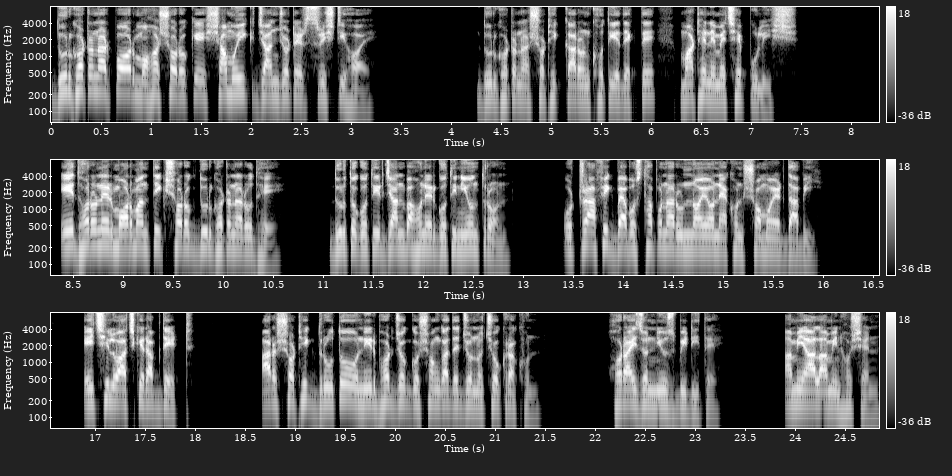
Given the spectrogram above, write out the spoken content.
দুর্ঘটনার পর মহাসড়কে সাময়িক যানজটের সৃষ্টি হয়। দুর্ঘটনার সঠিক কারণ খতিয়ে দেখতে মাঠে নেমেছে পুলিশ। এ ধরনের মর্মান্তিক সড়ক দুর্ঘটনা রোধে দ্রুতগতির যানবাহনের গতি নিয়ন্ত্রণ ও ট্রাফিক ব্যবস্থাপনার উন্নয়ন এখন সময়ের দাবি। এই ছিল আজকের আপডেট। আর সঠিক, দ্রুত ও নির্ভরযোগ্য সংবাদের জন্য চোখ রাখুন হরাইজন নিউজ বিডিতে আমি আল আমিন হোসেন,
